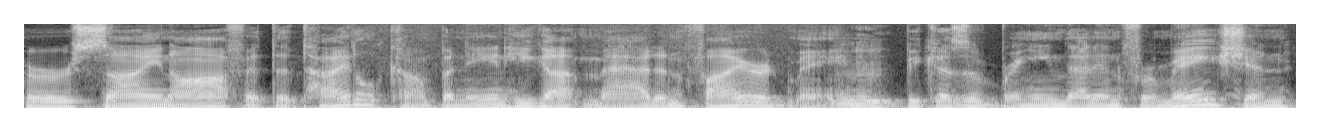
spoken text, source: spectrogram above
her sign off at the title company, and he got mad and fired me Mm-hmm. because of bringing that information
